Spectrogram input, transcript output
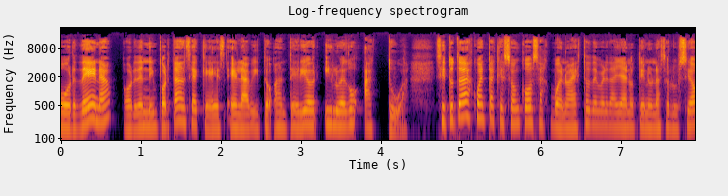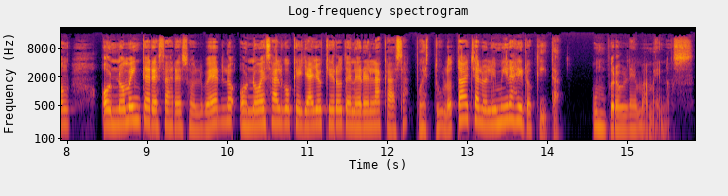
Ordena, orden de importancia, que es el hábito anterior, y luego actúa. Si tú te das cuenta que son cosas, bueno, a esto de verdad ya no tiene una solución, o no me interesa resolverlo, o no es algo que ya yo quiero tener en la casa, pues tú lo tachas, lo eliminas y lo quitas. Un problema menos.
